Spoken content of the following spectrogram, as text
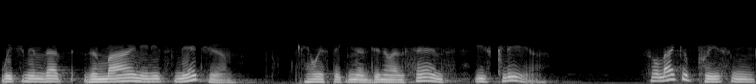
Which means that the mind in its nature, here we're speaking in a general sense, is clear. So like a prism,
